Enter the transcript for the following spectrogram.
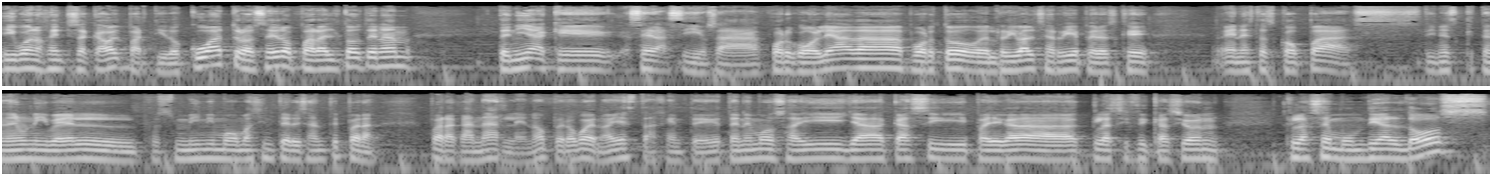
Y bueno, gente, se acabó el partido. 4-0 para el Tottenham. Tenía que ser así, o sea, por goleada, por todo. El rival se ríe, pero es que en estas copas tienes que tener un nivel pues mínimo más interesante para, para ganarle, ¿no? Pero bueno, ahí está, gente. Tenemos ahí ya casi para llegar a clasificación clase mundial 2.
